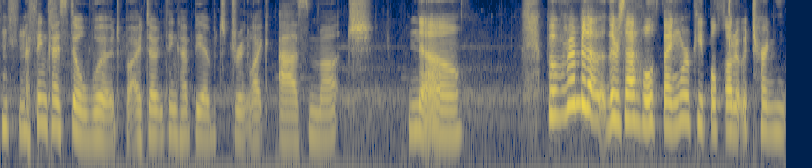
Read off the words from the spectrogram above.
I think I still would, but I don't think I'd be able to drink like as much. No. But remember that there's that whole thing where people thought it would turn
